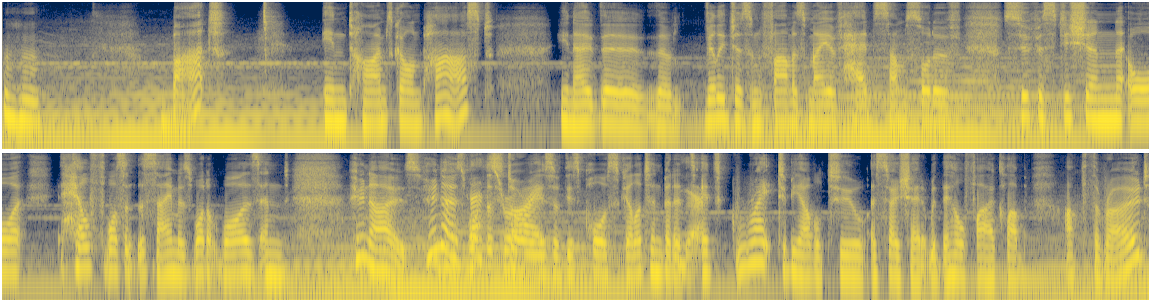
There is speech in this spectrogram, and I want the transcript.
Mm-hmm. But in times gone past, you know, the the villagers and farmers may have had some sort of superstition or health wasn't the same as what it was and who knows who knows what the story right. is of this poor skeleton but it's Yeah. it's great to be able to associate it with the hellfire club up the road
